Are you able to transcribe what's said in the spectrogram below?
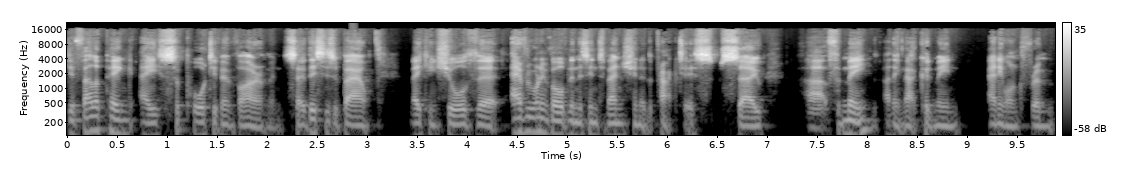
developing a supportive environment. So this is about making sure that everyone involved in this intervention at the practice. So uh, for me, I think that could mean anyone from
